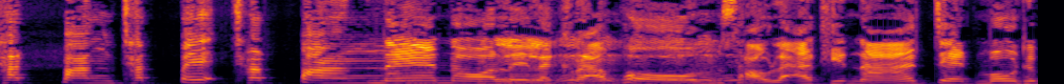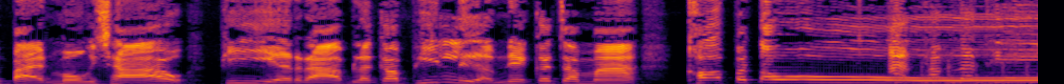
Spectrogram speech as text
ชัดปัง ชัดเป๊ะ ชัดปัง แน่นอนเลยละครับ ผมเสาร์และอาทิตย์นะ7โมงถึง8โมงเช้าพี่ยีรับแล้วก็พี่เหลือมเนี่ยก็จะมาเคาะประตูอะทำหน้าที่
